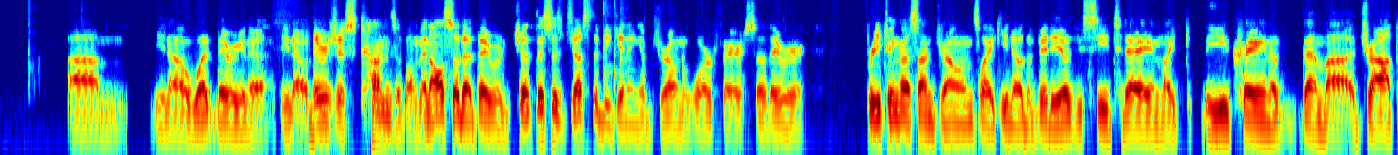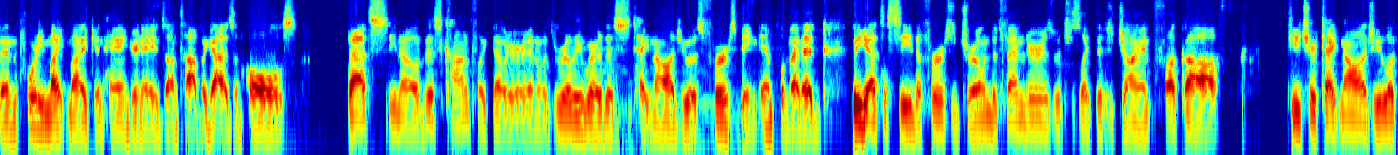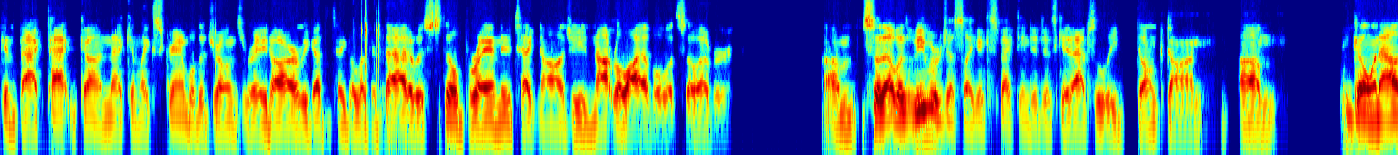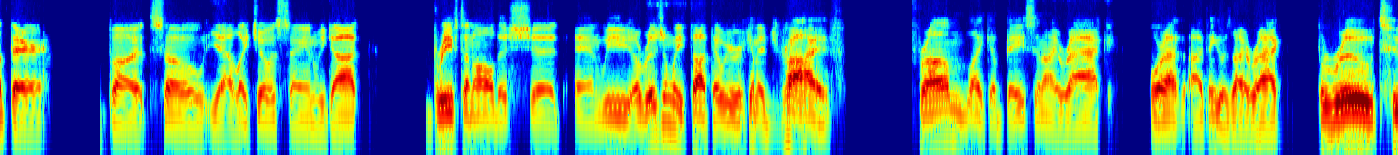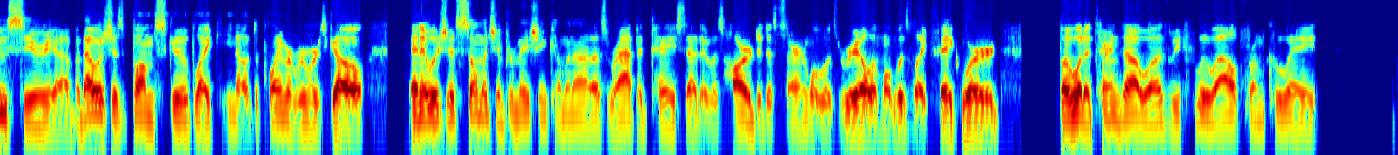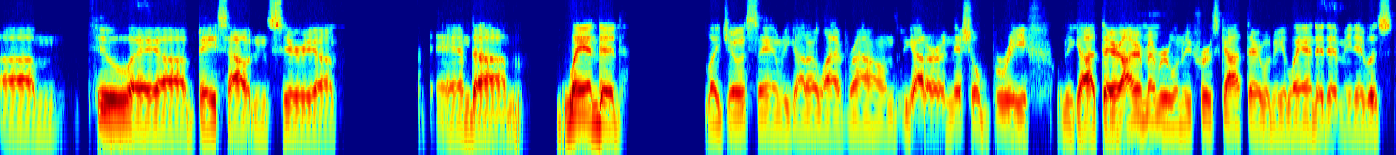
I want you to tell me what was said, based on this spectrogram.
Um, you know what they were gonna you know there was just tons of them and also that they were just this is just the beginning of drone warfare. So they were briefing us on drones like you know the videos you see today and like the ukraine of them uh, dropping 40 mic mic and hand grenades on top of guys in holes. That's you know this conflict that we were in was really where this technology was first being implemented. We got to see the first drone defenders which is like this giant fuck off future technology looking backpack gun that can like scramble the drone's radar. We got to take a look at that. It was still brand new technology, not reliable whatsoever. Um, so that was we were just like expecting to just get absolutely dunked on um, going out there. But so yeah, like Joe was saying, we got briefed on all this shit, and we originally thought that we were gonna drive from like a base in Iraq, or I, I think it was Iraq, through to Syria. But that was just bum scoop, like you know, deployment rumors go. And it was just so much information coming at us rapid pace that it was hard to discern what was real and what was like fake word. But what it turns out was we flew out from Kuwait um, to a uh, base out in Syria and um, landed. Like Joe was saying, we got our live rounds. We got our initial brief when we got there. I remember when we first got there, when we landed. I mean, it was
